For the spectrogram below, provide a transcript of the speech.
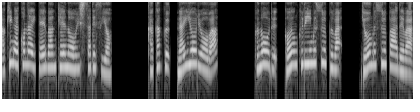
飽きが来ない定番系の美味しさですよ。価格、内容量は？クノール、コーンクリームスープは、業務スーパーでは、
